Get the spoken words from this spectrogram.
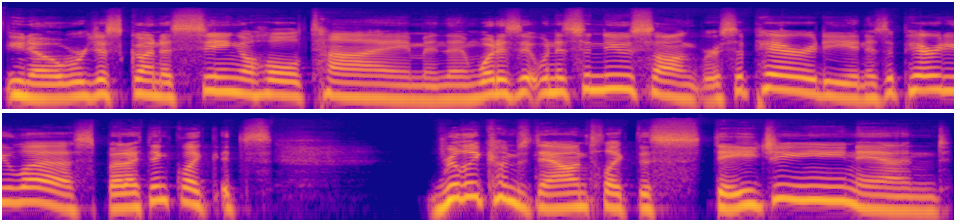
you know, we're just going to sing a whole time, and then what is it when it's a new song versus a parody, and is a parody less? But I think like it's really comes down to like the staging and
